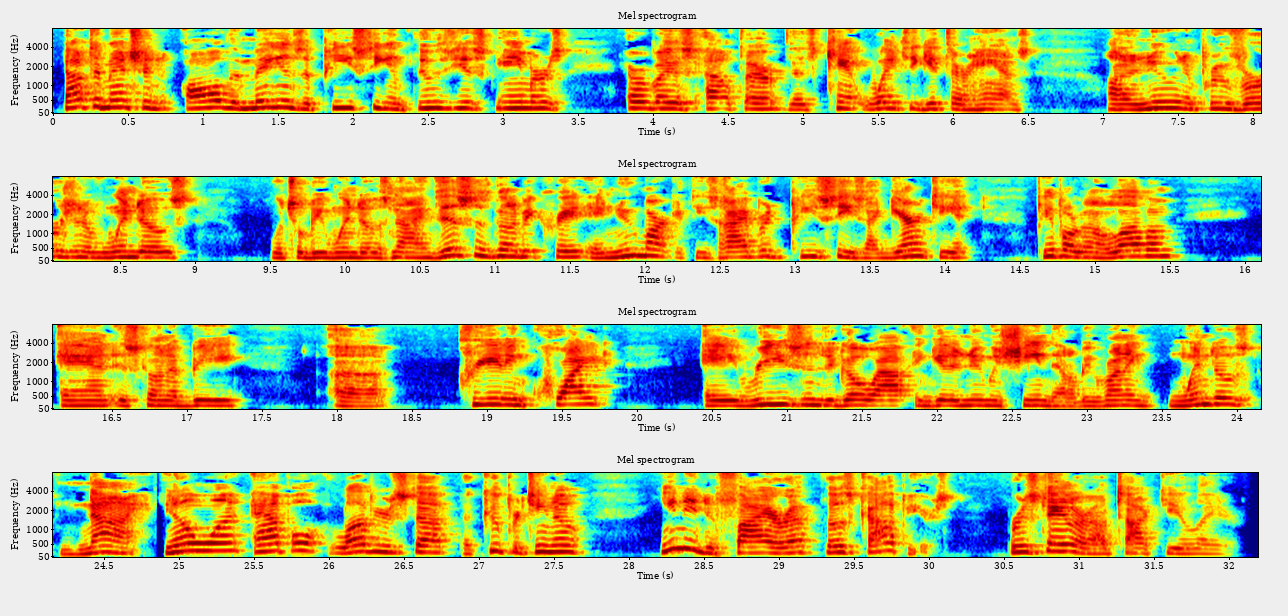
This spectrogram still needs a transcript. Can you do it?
Not to mention all the millions of PC enthusiast gamers, everybody that's out there that can't wait to get their hands on a new and improved version of Windows, which will be Windows 9. This is going to be create a new market, these hybrid PCs. I guarantee it. People are going to love them, and it's going to be uh, creating quite a reason to go out and get a new machine that'll be running Windows 9. You know what, Apple? Love your stuff, but Cupertino, you need to fire up those copiers. Bruce Naylor, I'll talk to you later.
